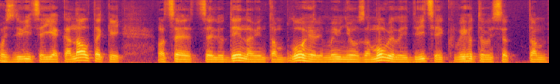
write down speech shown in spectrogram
ось дивіться, є канал такий. Оце це людина, він там блогер, і ми в нього замовили. І дивіться, як виготовився там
